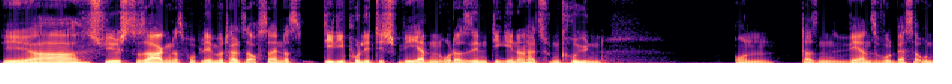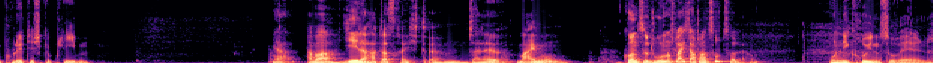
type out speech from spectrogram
Ja, schwierig zu sagen. Das Problem wird halt auch sein, dass die, die politisch werden oder sind, die gehen dann halt zu den Grünen. Und da sind, wären sie wohl besser unpolitisch geblieben. Ja, aber jeder hat das Recht, ähm, seine Meinung kundzutun und vielleicht auch dazu zu lernen. Und die Grünen zu wählen.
